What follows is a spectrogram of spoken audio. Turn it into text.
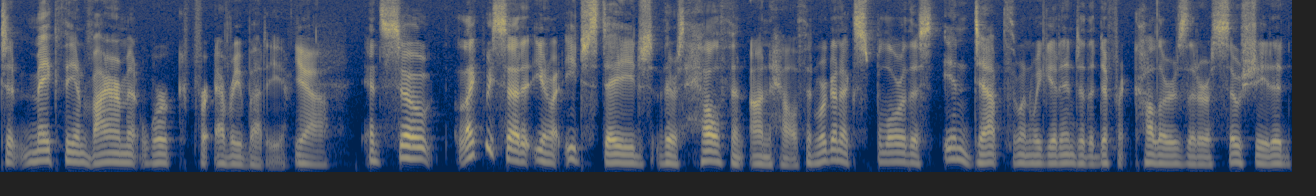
to make the environment work for everybody. Yeah. And so, like we said, you know, at each stage, there's health and unhealth. And we're going to explore this in depth when we get into the different colors that are associated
